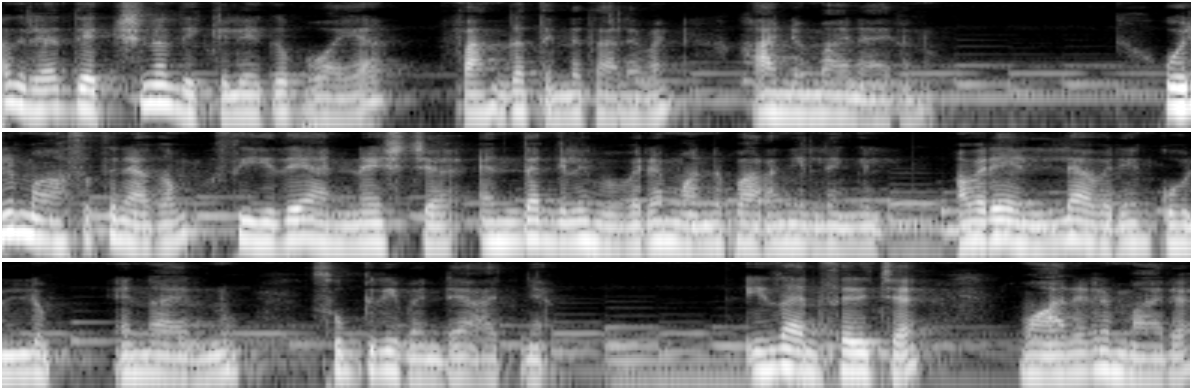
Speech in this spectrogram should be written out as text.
അതിൽ ദക്ഷിണ ദിക്കിലേക്ക് പോയ സംഘത്തിന്റെ തലവൻ ഹനുമാനായിരുന്നു. ഒരു മാസത്തിനകം സീതയെ അന്വേഷിച്ച് എന്തെങ്കിലും വിവരം വന്ന് പറഞ്ഞില്ലെങ്കിൽ അവരെ എല്ലാവരെയും കൊല്ലും എന്നായിരുന്നു സുഗ്രീവന്റെ ആജ്ഞ. ഇതനുസരിച്ച് വാനരന്മാർ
